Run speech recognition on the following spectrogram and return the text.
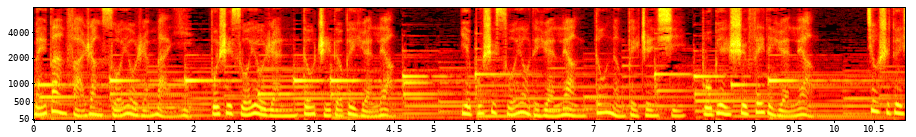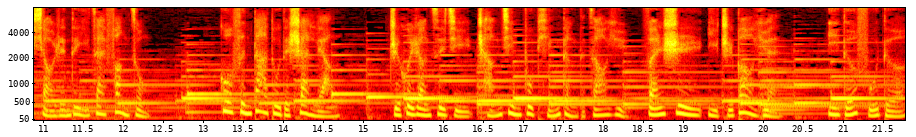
没办法让所有人满意，不是所有人都值得被原谅，也不是所有的原谅都能被珍惜。不辨是非的原谅，就是对小人的一再放纵。过分大度的善良，只会让自己尝尽不平等的遭遇。凡事以直报怨，以德福德，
